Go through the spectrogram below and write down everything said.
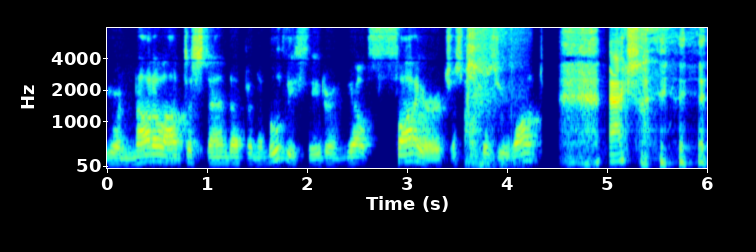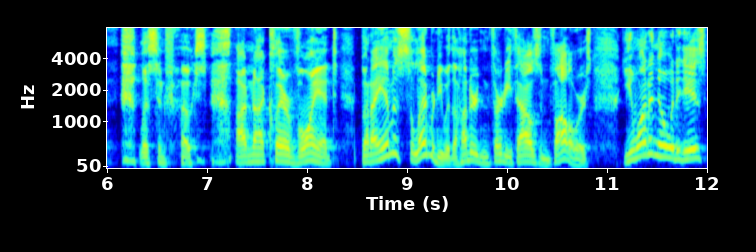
You're not allowed to stand up in a movie theater and yell fire just because you want To. Actually, listen, folks, I'm not clairvoyant, but I am a celebrity with 130,000 followers. You want to know what it is?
